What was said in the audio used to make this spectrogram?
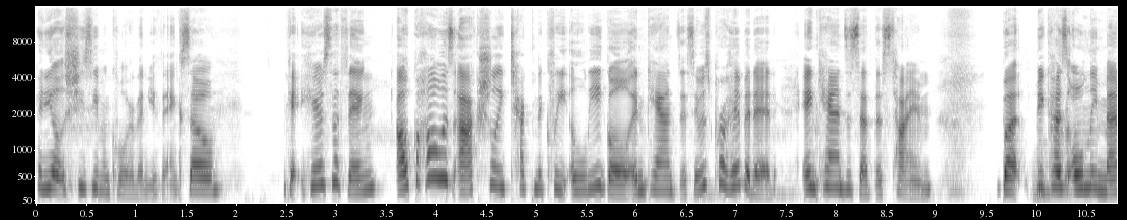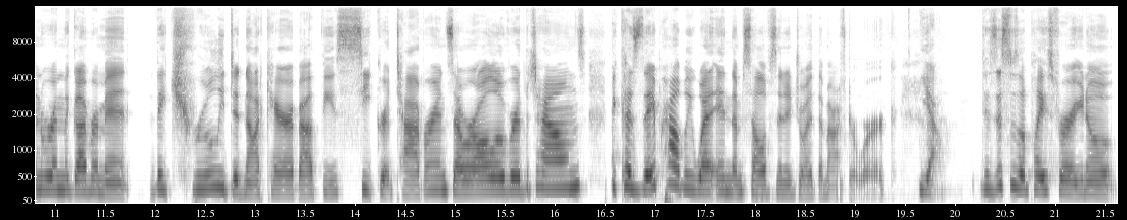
And you'll she's even cooler than you think. So okay, here's the thing. Alcohol was actually technically illegal in Kansas. It was prohibited in Kansas at this time. But oh, because only men were in the government, they truly did not care about these secret taverns that were all over the towns because they probably went in themselves and enjoyed them after work Yeah. because this was a place for you know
